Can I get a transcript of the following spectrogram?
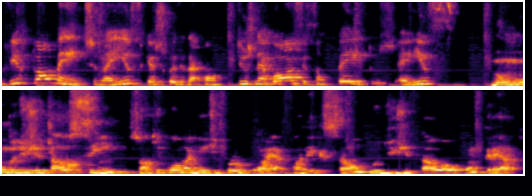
virtualmente, não é isso que as coisas acontecem, que os negócios são feitos, é isso? No mundo digital, sim. Só que como a gente propõe a conexão do digital ao concreto,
